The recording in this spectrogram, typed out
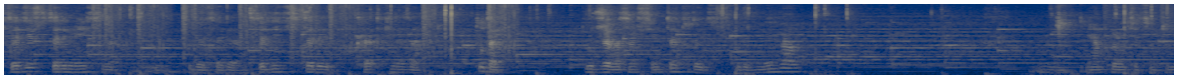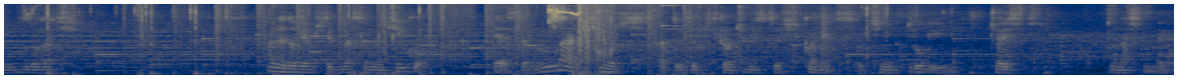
44 miejsca na... Tutaj zagram. 44 kratki na zachód. Tutaj. Tu drzewa są ścięte, tutaj coś porównywał. Mm, Nie mam pojęcia co możemy budować. Ale dowiem się tego w następnym odcinku. Jestem Marcinus, a to jest bliska oczywistość. Koniec odcinek drugi. Cześć. Do następnego.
